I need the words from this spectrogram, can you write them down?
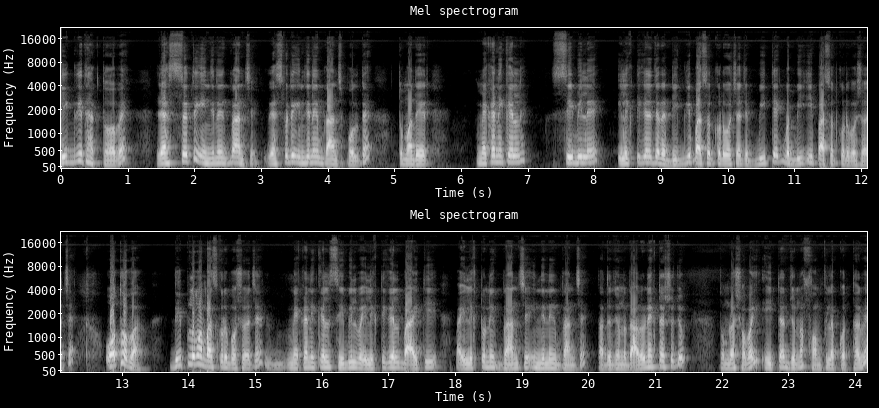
ডিগ্রি থাকতে হবে রেসপেক্টিভ ইঞ্জিনিয়ারিং ব্রাঞ্চে। রেসপেক্টিভ ইঞ্জিনিয়ারিং ব্রাঞ্চ বলতে তোমাদের মেকানিক্যাল, সিভিলে ইলেকট্রিক্যাল যারা ডিগ্রি পাস আউট করে বসে আছে বিটেক বা বিই পাস আউট করে বসে আছে, অথবা ডিপ্লোমা পাস করে বসে আছে মেকানিক্যাল, সিভিল বা ইলেকট্রিক্যাল বা আইটি বা ইলেকট্রনিক ব্রাঞ্চে, ইঞ্জিনিয়ারিং ব্রাঞ্চে, তাদের জন্য দারুণ একটা সুযোগ। তোমরা সবাই এইটার জন্য ফর্ম ফিল আপ করতে পারবে।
